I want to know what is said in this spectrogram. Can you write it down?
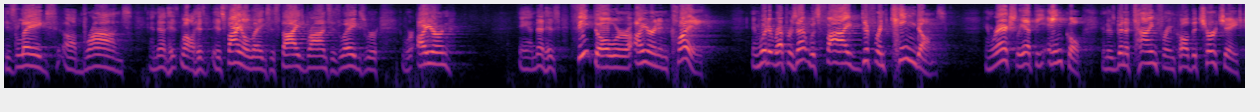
his legs, uh, bronze. And then his, well, his, his final legs, his thighs bronze, his legs were, were iron. And then his feet, though, were iron and clay. And what it represented was five different kingdoms. And we're actually at the ankle, and there's been a time frame called the church age.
